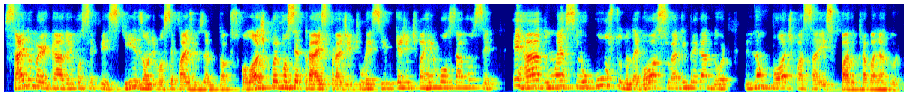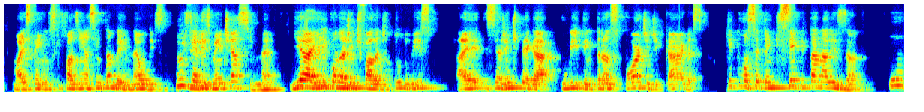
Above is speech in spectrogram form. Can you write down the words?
sai no mercado aí você pesquisa onde você faz o exame toxicológico, depois você traz para a gente o recibo que a gente vai reembolsar você. Errado, não é assim. O custo do negócio é do empregador. Ele não pode passar isso para o trabalhador. Mas tem uns que fazem assim também, né, Ulisses? Infelizmente é, é assim, né? E aí, quando a gente fala de tudo isso, aí, se a gente pegar o item transporte de cargas, o que, que você tem que sempre estar tá analisando? O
